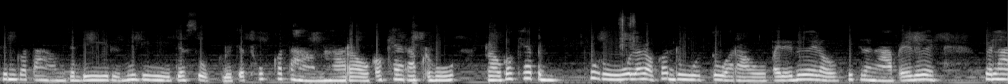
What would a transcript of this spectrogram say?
ขึ้นก็ตาม จะดีหรือไม่ดีจะสุขหรือจะทุกข์ก็ตามนะคะเราก็แค่รับรู้ เราก็แค่เป็นผู้รู้แล้วเราก็ดูตัวเราไปเรื่อยๆ เราพิจารณาไปเรื่อยๆ เวลา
